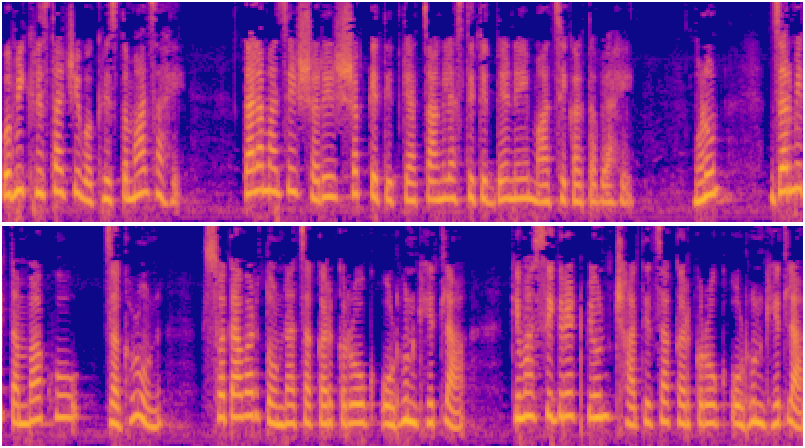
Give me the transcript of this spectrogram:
व मी ख्रिस्ताची व ख्रिस्त माझ आहे. त्याला माझे शरीर शक्य तितक्या चांगल्या स्थितीत देणे माझे कर्तव्य आहे. म्हणून जर मी तंबाखू जघळून स्वतःवर तोंडाचा कर्करोग ओढून घेतला किंवा सिगरेट पिऊन छातीचा कर्करोग ओढून घेतला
